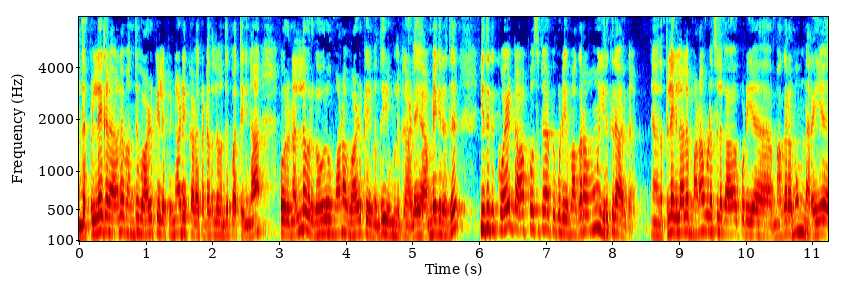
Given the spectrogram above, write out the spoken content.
அந்த பிள்ளைகளால் வந்து வாழ்க்கையில் பின்னாடி காலகட்டத்தில் வந்து பார்த்திங்கன்னா ஒரு நல்ல ஒரு கௌரவமான வாழ்க்கை வந்து இவங்களுக்கு அலைய அமைகிறது. இதுக்கு குவைட் ஆப்போசிட்டாக இருக்கக்கூடிய மகரமும் இருக்கிறார்கள். அந்த பிள்ளைகளால் மன உளைச்சலுக்கு ஆகக்கூடிய மகரமும் நிறைய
